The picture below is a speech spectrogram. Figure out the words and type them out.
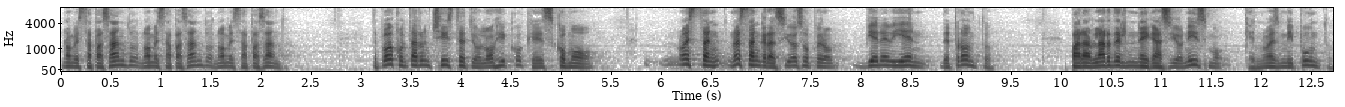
no me está pasando, no me está pasando, no me está pasando. Te puedo contar un chiste teológico que es como, no es tan, no es tan gracioso, pero viene bien de pronto, para hablar del negacionismo, que no es mi punto.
